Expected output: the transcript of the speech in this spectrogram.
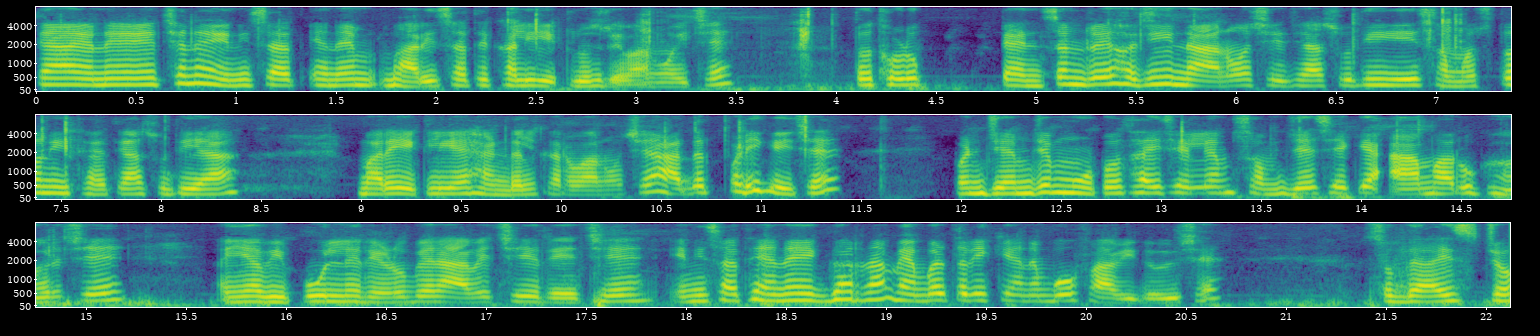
ત્યાં એને છે ને એની સાથે, એને મારી સાથે ખાલી એકલું જ રહેવાનું હોય છે. તો થોડુંક ટેન્શન રહે. હજી નાનો છે. જ્યાં સુધી એ સમજતો નહીં થાય, ત્યાં સુધી આ મારે એકલી હેન્ડલ કરવાનું છે. આદત પડી ગઈ છે. પણ જેમ જેમ મોટો થાય છે, એટલે એમ સમજે છે કે આ મારું ઘર છે. અહીંયા વિપુલ ને રેણુબેન આવે છે રહે છે. એની સાથે એને ઘરના મેમ્બર તરીકે એને બહુ ફાવી ગયું છે. સો ગાઈસ જો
